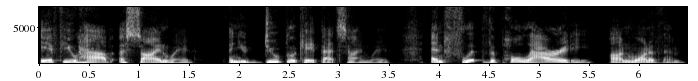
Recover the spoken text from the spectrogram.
If you have a sine wave and you duplicate that sine wave and flip the polarity on one of them,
